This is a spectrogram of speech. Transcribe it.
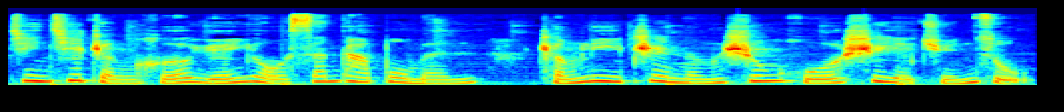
近期整合原有三大部门，成立智能生活事业群组。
